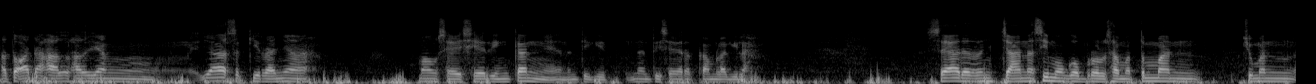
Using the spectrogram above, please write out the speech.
atau ada hal-hal yang ya sekiranya mau saya sharingkan ya nanti nanti saya rekam lagi lah. Saya ada rencana sih mau ngobrol sama teman cuman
